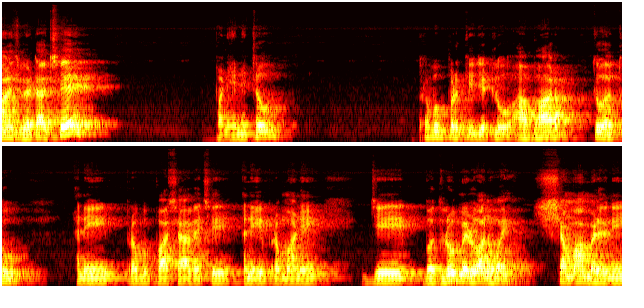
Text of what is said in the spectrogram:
માણસ બેઠા છે, પણ એને તો પ્રભુ પ્રત્યે જેટલું આભાર તો હતું. અને પ્રભુ પાસે આવે છે અને એ પ્રમાણે જે બદલો મેળવવાનો હોય, ક્ષમા મેળવીને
